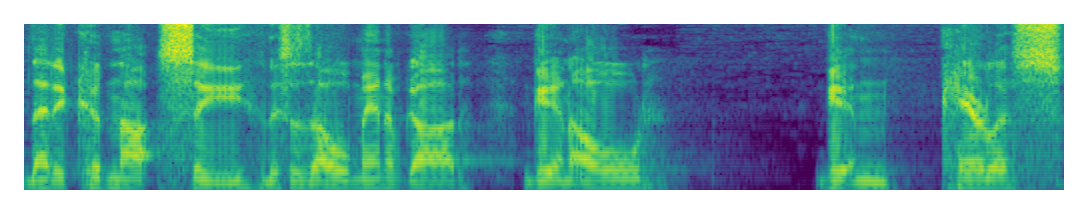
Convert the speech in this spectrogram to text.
that he could not see. This is the old man of God getting old, getting careless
